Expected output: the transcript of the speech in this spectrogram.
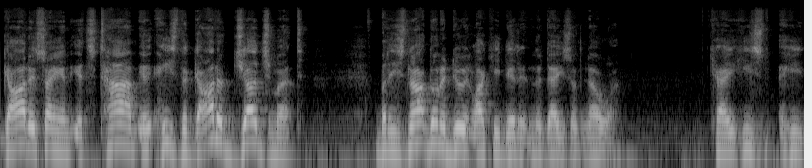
God is saying it's time. He's the God of judgment, but He's not going to do it like He did it in the days of Noah. Okay, He's he,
